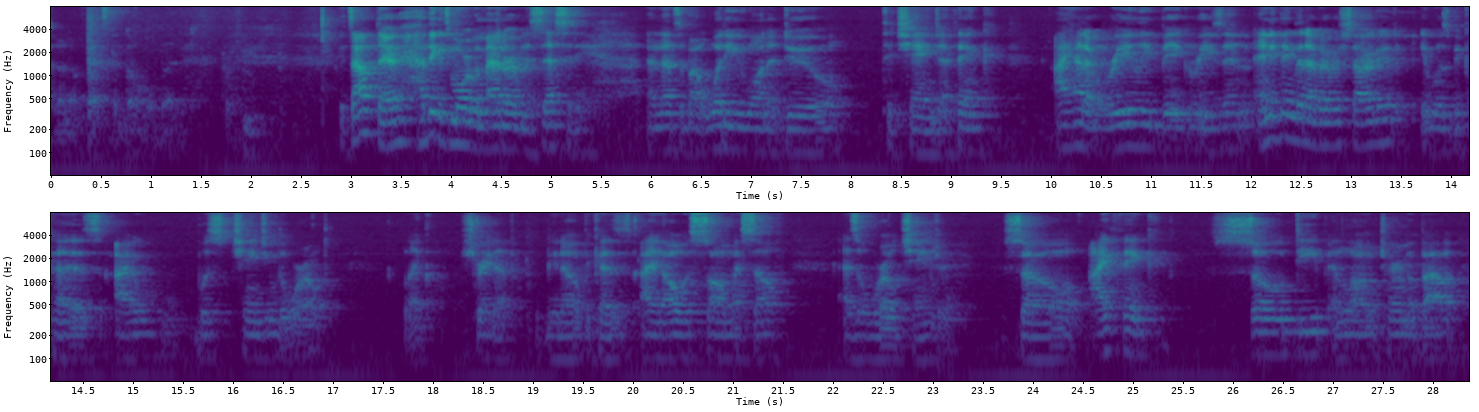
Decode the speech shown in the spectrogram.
i don't know if that's the goal but it's out there i think it's more of a matter of necessity and that's about what do you want to do to change i think i had a really big reason anything that i've ever started it was because i was changing the world like straight up you know because i always saw myself as a world changer so I think so deep and long term about.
